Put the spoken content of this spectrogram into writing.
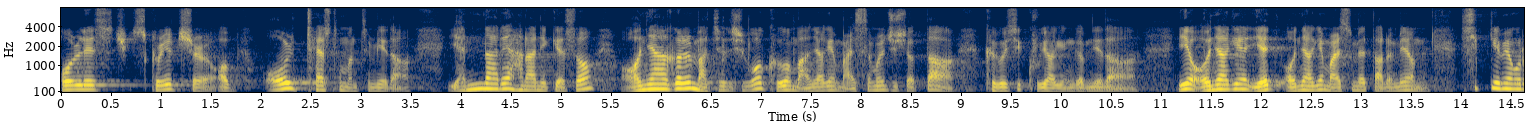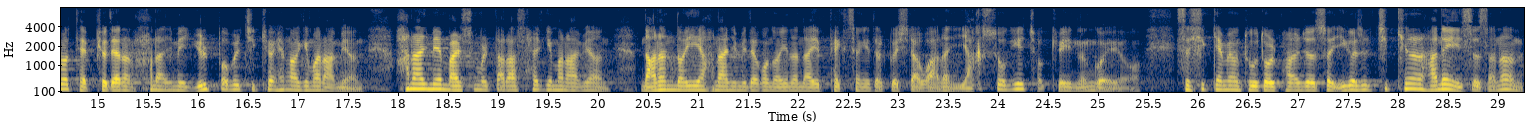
Holy Scripture of Old Testament입니다. 옛날에 하나님께서 언약을 맞춰주시고 그 만약의 말씀을 주셨다. 그것이 구약인 겁니다. 이 언약의 옛 언약의 말씀에 따르면 십계명으로 대표되는 하나님의 율법을 지켜 행하기만 하면 하나님의 말씀을 따라 살기만 하면 나는 너희의 하나님이 되고 너희는 나의 백성이 될 것이라고 하는 약속이 적혀 있는 거예요. 그래서 십계명 두 돌판을 줘서 이것을 지키는 한에 있어서는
